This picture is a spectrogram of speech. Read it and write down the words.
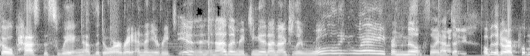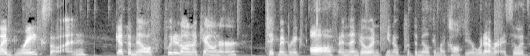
go past the swing of the door, right? And then you reach in. And as I'm reaching in, I'm actually rolling away from the milk. So I'd have to open the door, put my brakes on, get the milk, put it on a counter, take my brakes off, and then go and, you know, put the milk in my coffee or whatever. So it's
